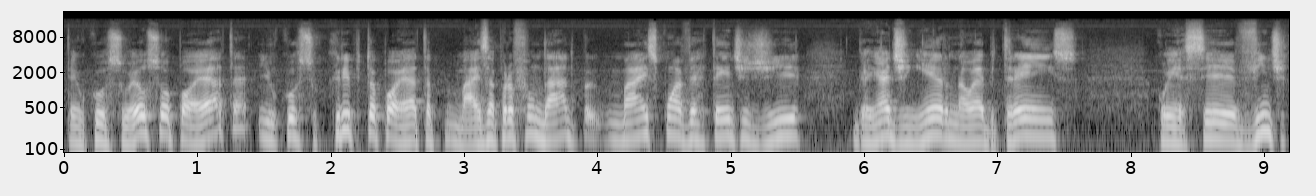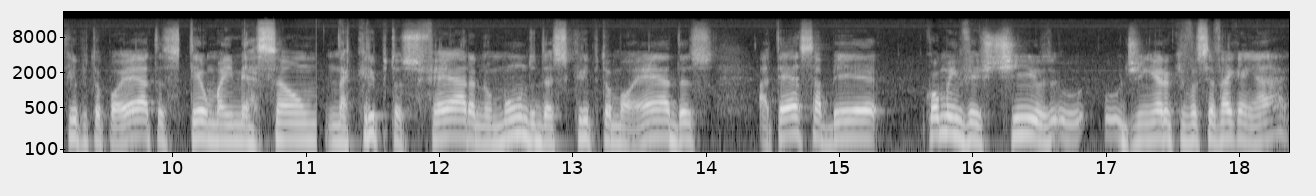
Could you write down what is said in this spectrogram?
Tem o curso Eu Sou Poeta e o curso Criptopoeta mais aprofundado, mais com a vertente de ganhar dinheiro na Web3, conhecer 20 criptopoetas, ter uma imersão na criptosfera, no mundo das criptomoedas, até saber como investir o, o dinheiro que você vai ganhar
